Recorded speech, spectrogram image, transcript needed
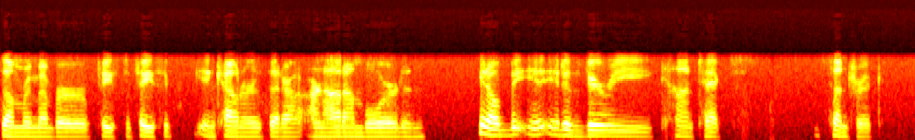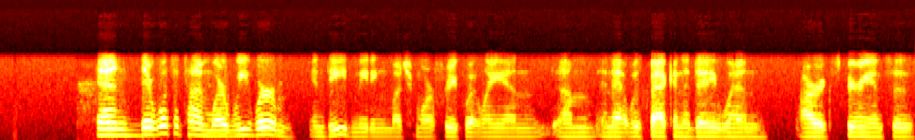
Some remember face-to-face encounters that are, are not on board, and you know, it, it is very context-centric. And there was a time where we were indeed meeting much more frequently, and um, and that was back in the day when our experiences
